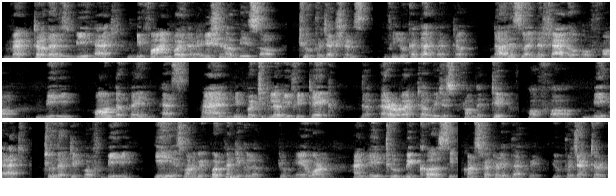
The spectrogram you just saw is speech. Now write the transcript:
vector that is B hat defined by the addition of these uh, two projections. If you look at that vector, that is like the shadow of uh, B on the plane S. And in particular, if you take the error vector, which is from the tip of uh, b hat to the tip of b, e is going to be perpendicular to a1 and a2 because you constructed it that way. You projected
